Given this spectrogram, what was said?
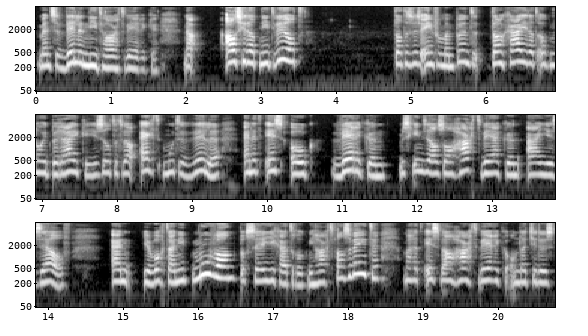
Mensen willen niet hard werken. Nou, als je dat niet wilt, dat is dus een van mijn punten, dan ga je dat ook nooit bereiken. Je zult het wel echt moeten willen. En het is ook werken, misschien zelfs wel hard werken aan jezelf. En je wordt daar niet moe van per se, je gaat er ook niet hard van zweten, maar het is wel hard werken omdat je dus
